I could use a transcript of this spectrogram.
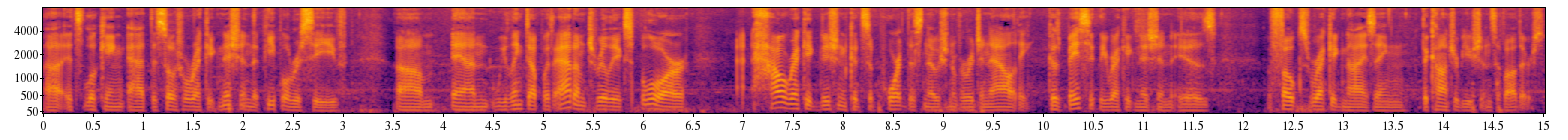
uh, it's looking at the social recognition that people receive, um, and we linked up with Adam to really explore how recognition could support this notion of originality. Because basically, recognition is folks recognizing the contributions of others.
